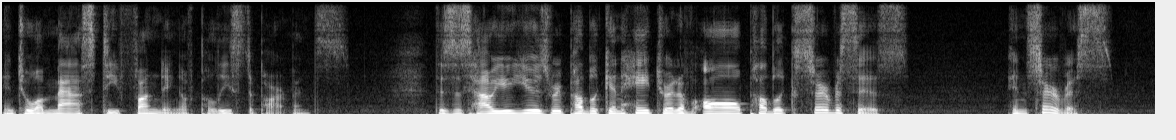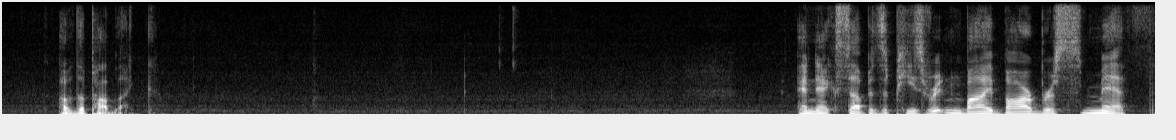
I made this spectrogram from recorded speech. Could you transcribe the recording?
into a mass defunding of police departments. This is how you use Republican hatred of all public services in service of the public. And next up is a piece written by Barbara Smith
